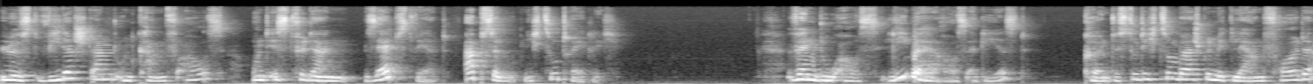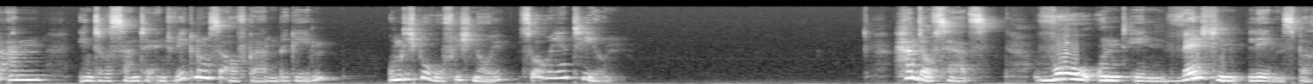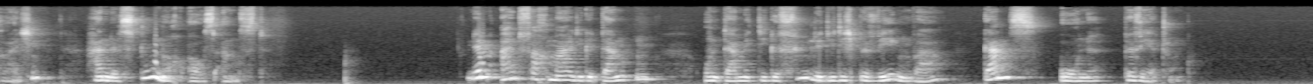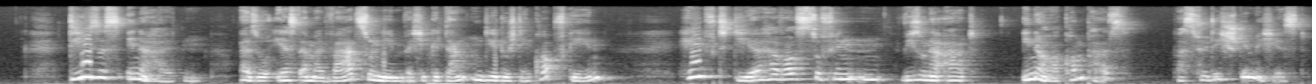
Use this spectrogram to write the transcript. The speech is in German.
löst Widerstand und Kampf aus und ist für deinen Selbstwert absolut nicht zuträglich. Wenn du aus Liebe heraus agierst, könntest du dich zum Beispiel mit Lernfreude an interessante Entwicklungsaufgaben begeben, um dich beruflich neu zu orientieren. Hand aufs Herz, wo und in welchen Lebensbereichen handelst du noch aus Angst? Nimm einfach mal die Gedanken und damit die Gefühle, die dich bewegen war, ganz ohne Bewertung. Dieses Innehalten, also erst einmal wahrzunehmen, welche Gedanken dir durch den Kopf gehen, hilft dir herauszufinden, wie so eine Art innerer Kompass, was für dich stimmig ist.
